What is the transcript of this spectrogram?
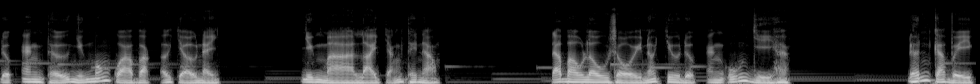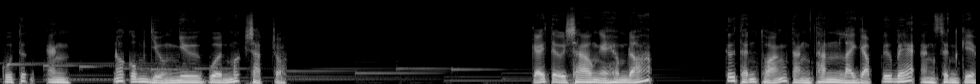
Được ăn thử những món quà vặt ở chợ này, Nhưng mà lại chẳng thể nào. Đã bao lâu rồi nó chưa được ăn uống gì ha? Đến cả vị của thức ăn, Nó cũng dường như quên mất sạch rồi. Kể từ sau ngày hôm đó cứ thỉnh thoảng thằng Thanh lại gặp đứa bé ăn xin kia.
